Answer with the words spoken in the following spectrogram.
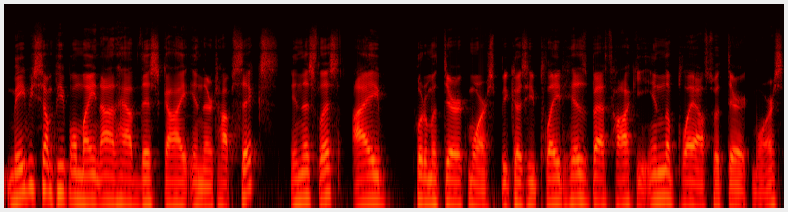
maybe some people might not have this guy in their top six in this list. I put him with Derek Morris because he played his best hockey in the playoffs with Derek Morris.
